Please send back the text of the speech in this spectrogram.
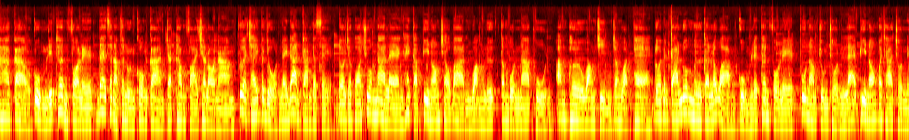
2559 กลุ่ม Little Forest ได้สนับสนุนโครงการจัดทำฝายชะลอน้ำเพื่อใช้ประโยชน์ในด้านการเกษตร โดยเฉพาะช่วงหน้าแล้งให้กับพี่น้องชาวบ้านวังลึกตำบลนาพูนอำเภอวังชิน จังหวัดแพร่ โดยเป็นการร่วมมือกันระหว่างกลุ่ม Little Forest ผู้นำชุมชน และพี่น้องประชาชนใน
